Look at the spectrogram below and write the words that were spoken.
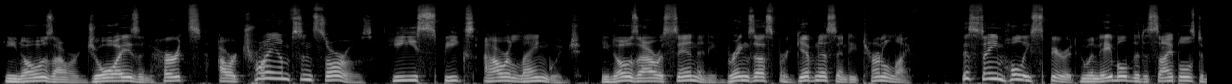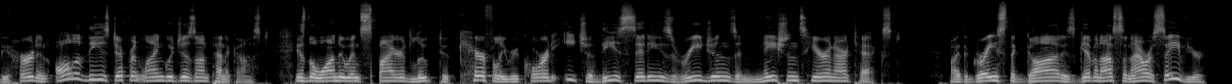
He knows our joys and hurts, our triumphs and sorrows. He speaks our language. He knows our sin, and He brings us forgiveness and eternal life. This same Holy Spirit who enabled the disciples to be heard in all of these different languages on Pentecost is the one who inspired Luke to carefully record each of these cities, regions, and nations here in our text. By the grace that God has given us and our Savior,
